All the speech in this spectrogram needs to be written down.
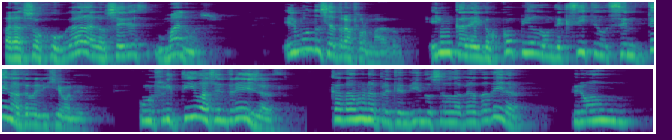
para sojuzgar a los seres humanos el mundo se ha transformado en un caleidoscopio donde existen centenas de religiones, conflictivas entre ellas, cada una pretendiendo ser la verdadera, pero aún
